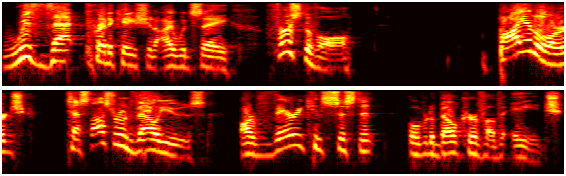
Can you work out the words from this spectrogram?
with that predication, I would say, first of all, by and large, testosterone values are very consistent over the bell curve of age.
